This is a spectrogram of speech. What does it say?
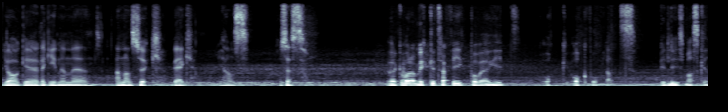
Jag eh, lägger in en eh, annan sökväg i hans process. Det verkar vara mycket trafik på väg hit och, och på plats vid lysmasken.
